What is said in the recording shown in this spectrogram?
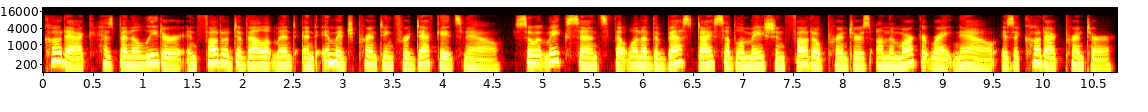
Kodak has been a leader in photo development and image printing for decades now, so it makes sense that one of the best dye sublimation photo printers on the market right now is a Kodak printer.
